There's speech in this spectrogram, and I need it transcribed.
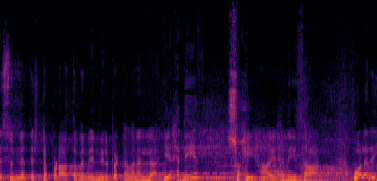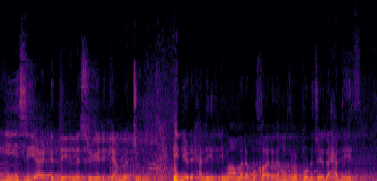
സുന്നത്ത് ഇഷ്ടപ്പെടാത്തവൻ എന്നിൽപ്പെട്ടവനല്ല ഈ ഹദീസ് സ്വഹീഹായ ഹദീസാണ്. വളരെ ഈസി ആയിട്ട് ദീനിനെ സ്വീകരിക്കാൻ പറ്റും. ഇനി ഒരു ഹദീസ് ഇമാമന ബുഖാരി നമുക്ക് റിപ്പോർട്ട് ചെയ്ത ഹദീസ്.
